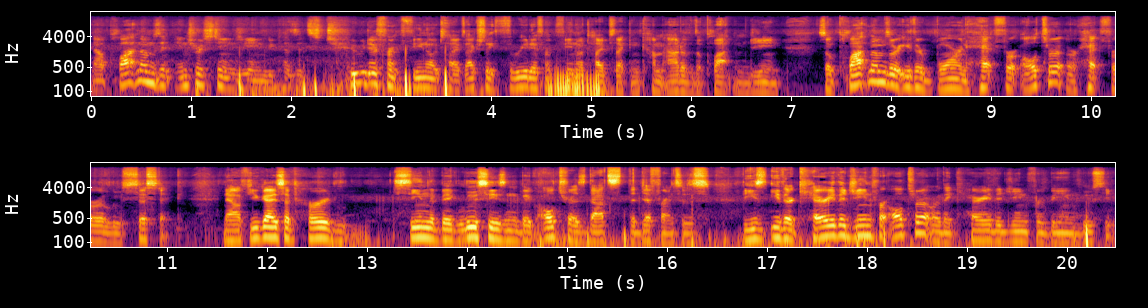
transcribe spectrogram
Now platinum's an interesting gene because it's two different phenotypes, actually three different phenotypes that can come out of the platinum gene. So platinums are either born het for ultra or het for leucistic. Now if you guys have heard seen the big Lucy's and the big Ultras, that's the difference. Is these either carry the gene for Ultra or they carry the gene for being Lucy.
